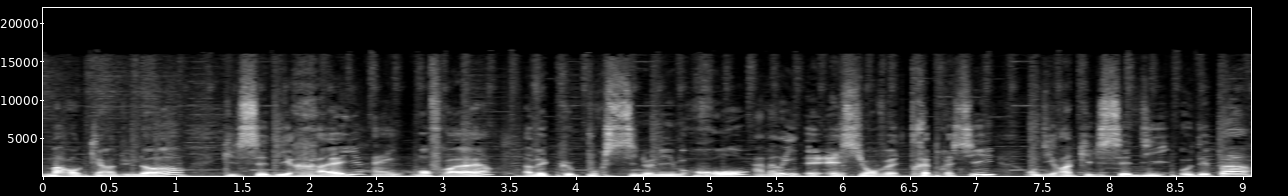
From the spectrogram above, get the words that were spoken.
marocain du Nord qu'il s'est dit Rey, mon frère, avec pour synonyme Ro. Ah bah oui. Et, et si on veut être très précis, on dira qu'il s'est dit au départ,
